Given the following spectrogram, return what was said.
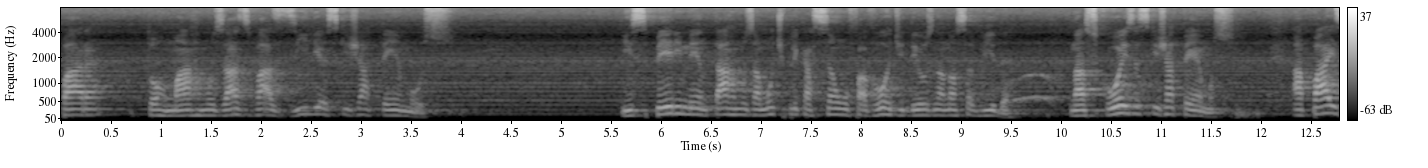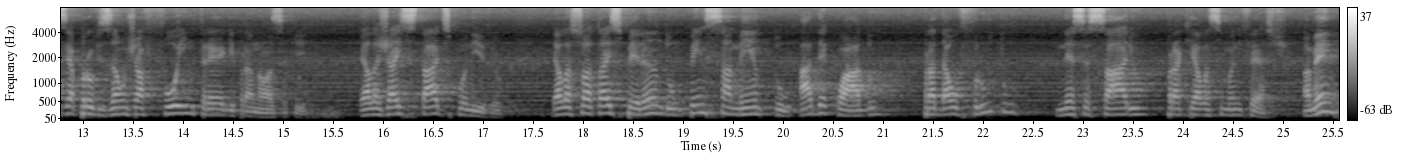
para tomarmos as vasilhas que já temos experimentarmos a multiplicação, o favor de Deus na nossa vida, nas coisas que já temos. A paz e a provisão já foi entregue para nós aqui. Ela já está disponível. Ela só está esperando um pensamento adequado para dar o fruto necessário para que ela se manifeste. Amém?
